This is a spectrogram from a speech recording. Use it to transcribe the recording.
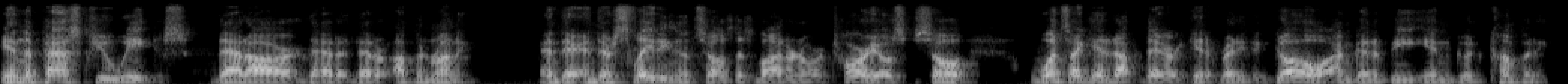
in the past few weeks that are that that are up and running, and they're and they're slating themselves as modern oratorios. So once I get it up there, get it ready to go, I'm going to be in good company.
